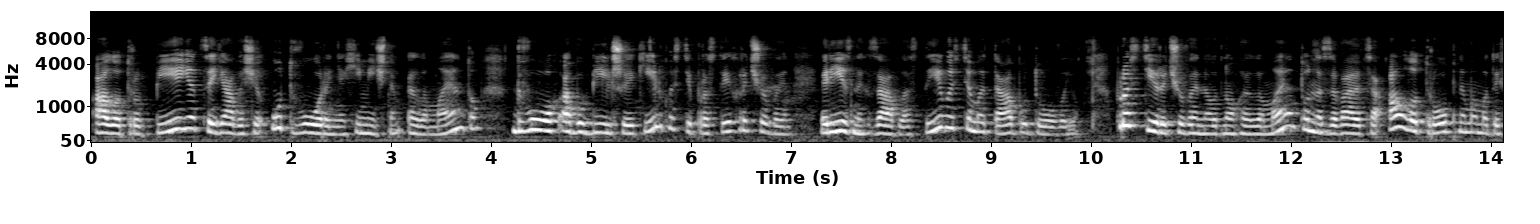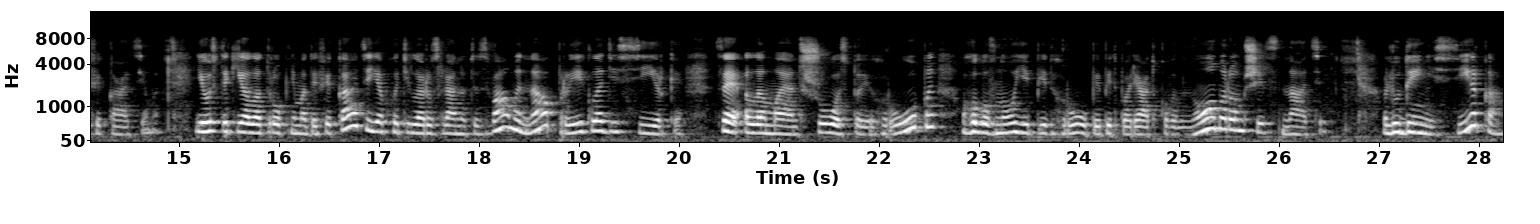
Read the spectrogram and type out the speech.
Алотропія це явище утворення хімічним елементом двох або більшої кількості простих речовин, різних за властивостями та будовою. Прості речовини одного елементу називаються алотропними модифікаціями. І ось такі алотропні модифікації я б хотіла розглянути з вами на прикладі сірки. Це елемент шостої групи головної підгрупи під порядковим номером 16. Людині сірка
